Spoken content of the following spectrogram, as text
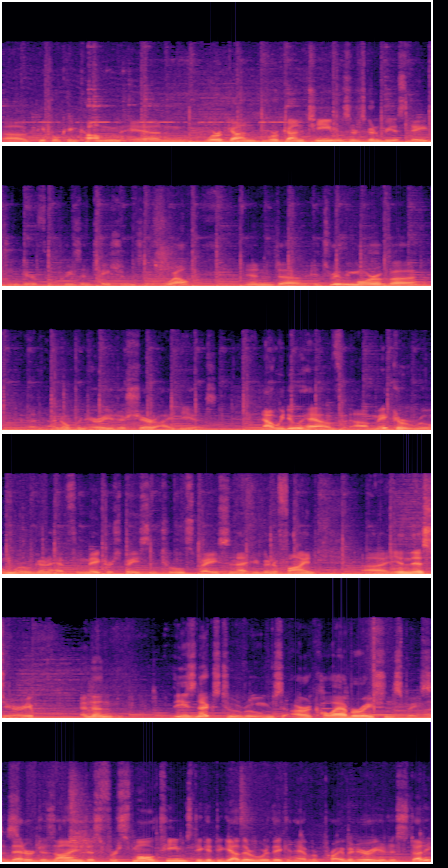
uh, people can come and work on, work on teams. There's going to be a stage in here for presentations as well. And uh, it's really more of a, an open area to share ideas. Now we do have a maker room where we're going to have some maker space and tool space and that you're going to find uh, in this area. And then these next two rooms are collaboration spaces that are designed just for small teams to get together where they can have a private area to study.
